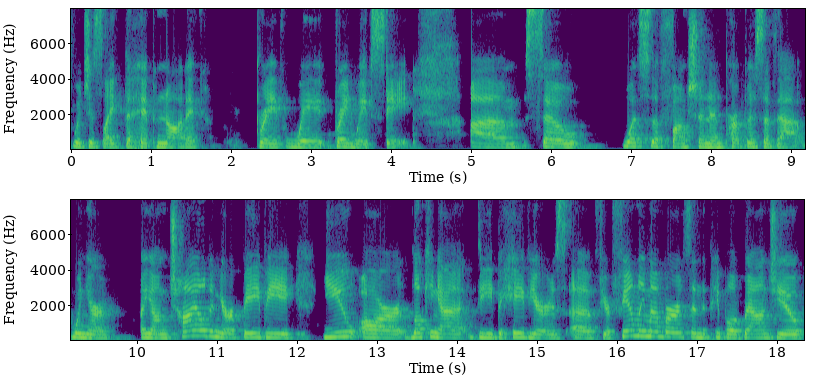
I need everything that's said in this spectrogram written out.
which is like the hypnotic brave wave, brainwave state. Um, so, what's the function and purpose of that? When you're a young child and you're a baby, you are looking at the behaviors of your family members and the people around you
